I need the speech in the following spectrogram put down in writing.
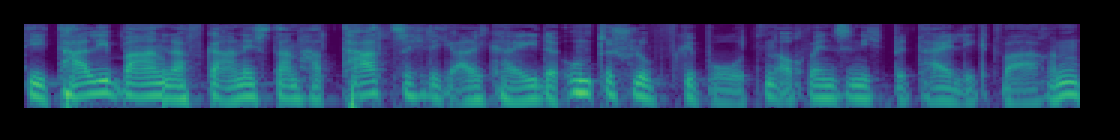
Die Taliban in Afghanistan hat tatsächlich Al-Qaida Unterschlupf geboten, auch wenn sie nicht beteiligt waren.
